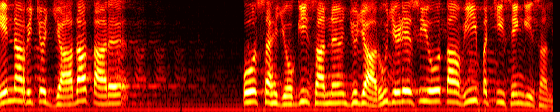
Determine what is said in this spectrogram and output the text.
ਇਹਨਾਂ ਵਿੱਚੋਂ ਜ਼ਿਆਦਾਤਰ ਉਹ ਸਹਿਯੋਗੀ ਸਨ, ਜੁਝਾਰੂ ਜਿਹੜੇ ਸੀ ਉਹ ਤਾਂ 20 25 ਸਿੰਘ ਹੀ ਸਨ।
